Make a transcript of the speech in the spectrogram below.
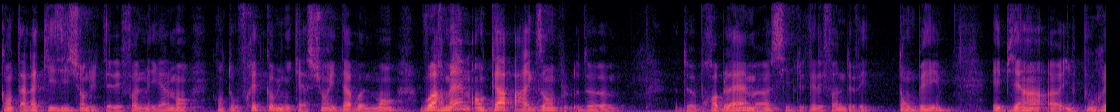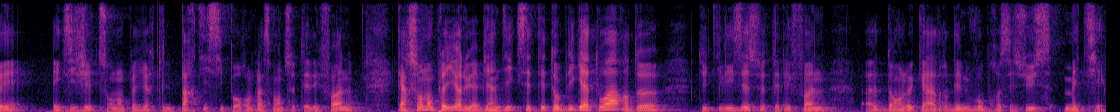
quant à l'acquisition du téléphone, mais également quant aux frais de communication et d'abonnement, voire même en cas, par exemple, de, de problème, euh, si le téléphone devait tomber, eh bien, euh, il pourrait exiger de son employeur qu'il participe au remplacement de ce téléphone, car son employeur lui a bien dit que c'était obligatoire d'utiliser ce téléphone euh, dans le cadre des nouveaux processus métiers.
